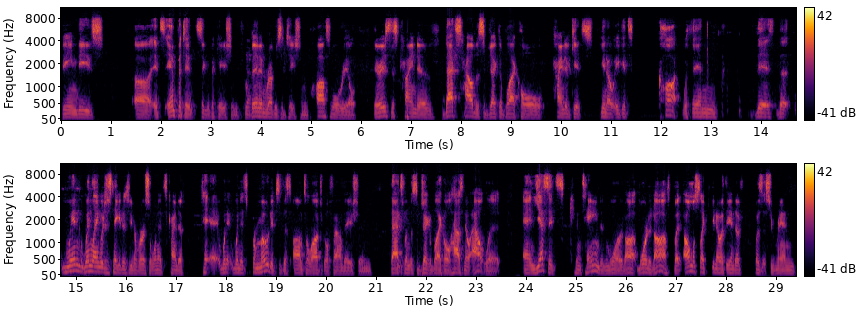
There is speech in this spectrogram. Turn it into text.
being these uh, it's impotent signification, forbidden yeah. representation, impossible real. There is this kind of that's how the subjective black hole kind of gets you know it gets caught within this the when when language is taken as universal when it's kind of when it when it's promoted to this ontological foundation that's mm-hmm. when the subjective black hole has no outlet and yes, it's contained and warded off, warded off, but almost like you know at the end of what is it, Superman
